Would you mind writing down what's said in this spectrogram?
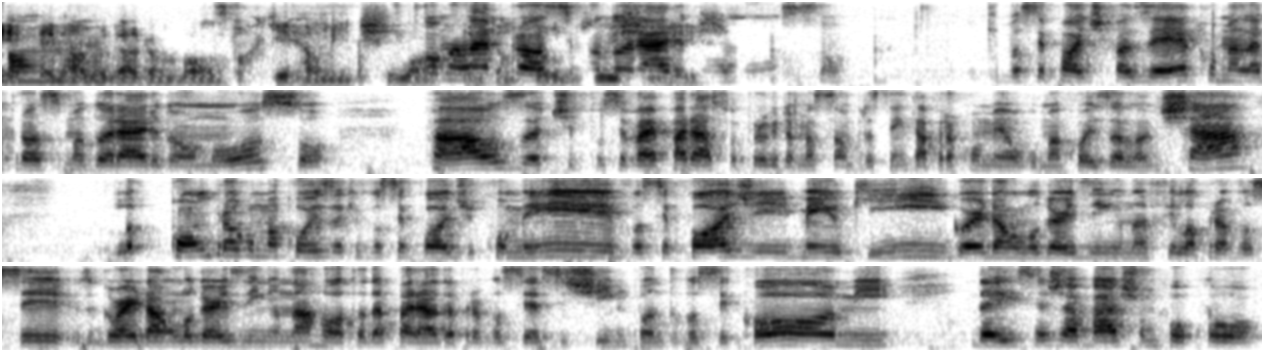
bom. Pegar um né? lugar bom, porque realmente lota. Como ela é então, próxima do horário dias. do almoço, o que você pode fazer, como ela é próxima do horário do almoço, pausa, tipo, você vai parar a sua programação para sentar para comer alguma coisa, lanchar, compra alguma coisa que você pode comer, você pode meio que ir, guardar um lugarzinho na fila para você, guardar um lugarzinho na rota da parada para você assistir enquanto você come. Daí você já baixa um pouco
